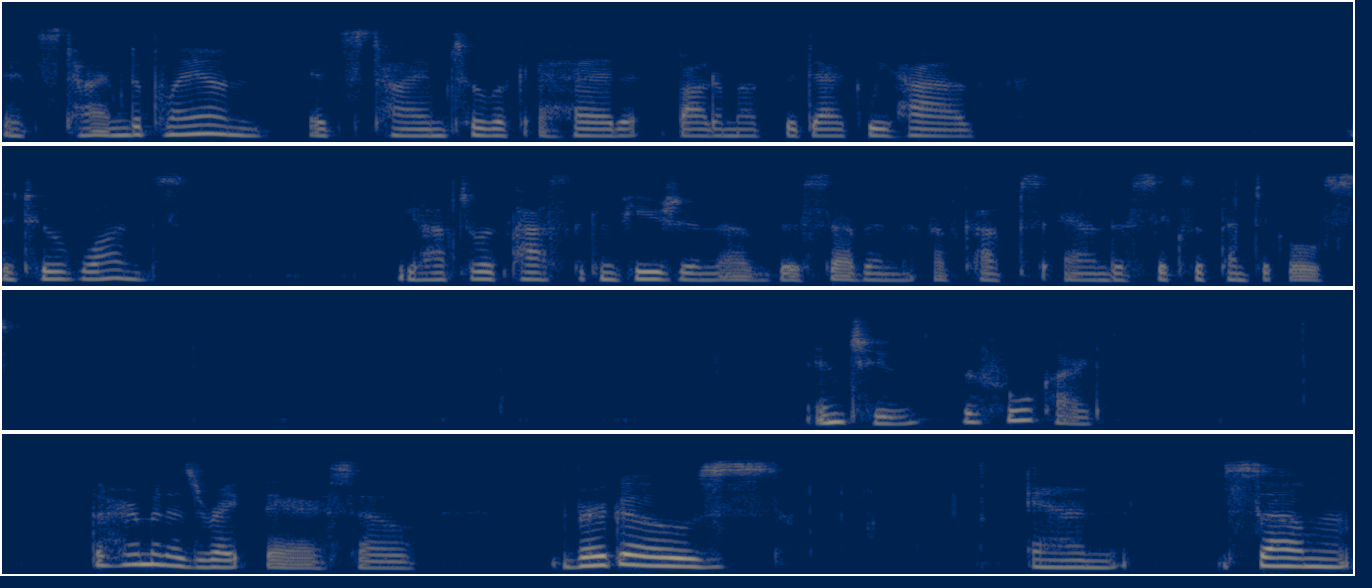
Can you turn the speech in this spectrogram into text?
it's time to plan. It's time to look ahead. Bottom of the deck, we have the Two of Wands. You have to look past the confusion of the Seven of Cups and the Six of Pentacles into the Fool card. The Hermit is right there, so Virgos and some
